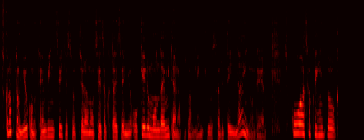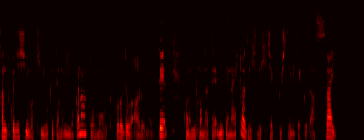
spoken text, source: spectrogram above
少なくとも優子の天秤についてそちらの制作体制における問題みたいなことは言及されていないので、そこは作品と監督自身は切り分けてもいいのかなと思うところではあるので、この2本立て見てない人はぜひぜひチェックしてみてください。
